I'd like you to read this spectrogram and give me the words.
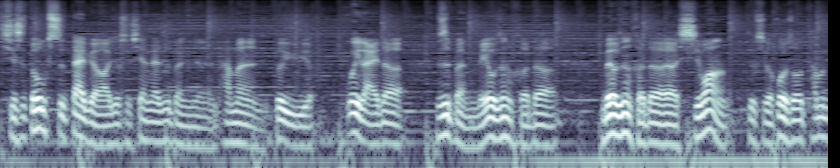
其实都是代表了就是现在日本人他们对于未来的日本没有任何的没有任何的希望，就是或者说他们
